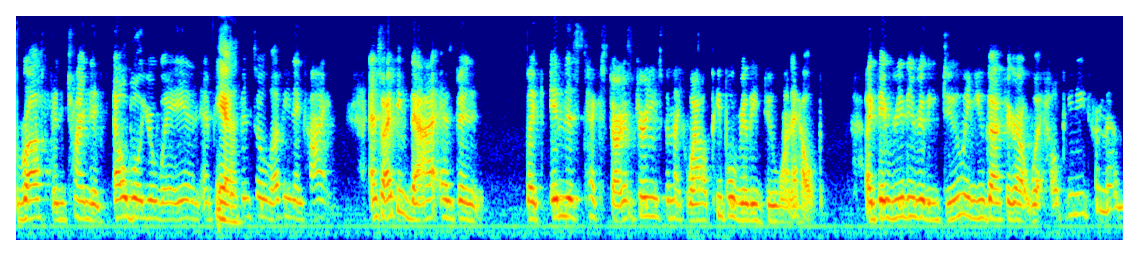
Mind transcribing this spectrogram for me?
rough and trying to elbow your way in and people yeah. have been so loving and kind and so i think that has been like in this tech startup journey it's been like wow people really do want to help like they really really do and you got to figure out what help you need from them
